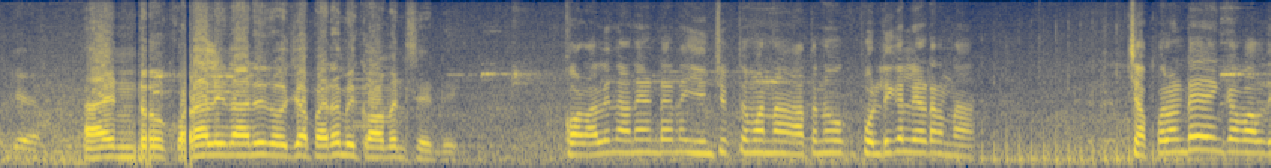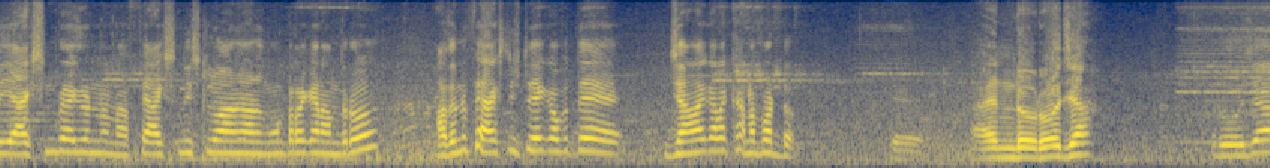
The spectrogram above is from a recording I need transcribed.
okay and Kodali Nani Roja పైన మీ కామెంట్స్ ఏంటి? కొడాలి నాని అంటే అన్న ఏం చెప్తామన్న? అతను ఒక పొలిటికల్ లీడర్ అన్న. చెప్పాలంటే ఇంకా వాళ్ళది యాక్షన్ బ్యాక్గ్రౌండ్ అన్న. ఫ్యాక్షనిస్టులు అని అనుకుంటారు కానీ అందరూ అతను ఫ్యాక్షనిస్టే కాకపోతే జనాలకు అలా కనపడ్డావు అండ్ రోజా? రోజా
